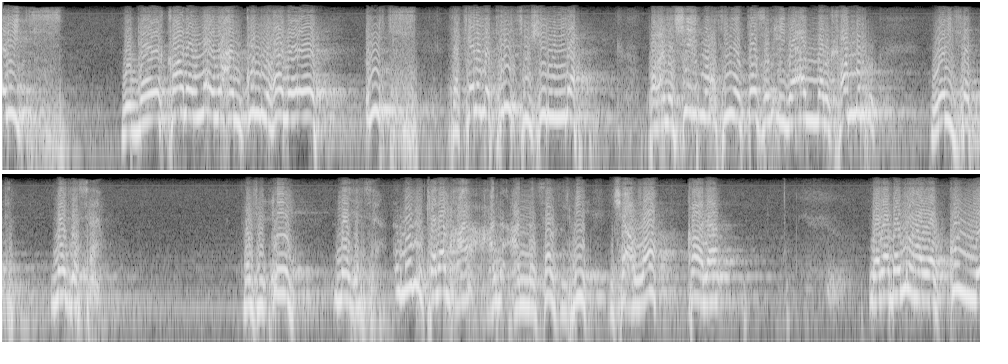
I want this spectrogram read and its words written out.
رجس. يبقى قال الله عن كل هذا إيه؟ رجس فكلمة رجس يشير اليه طبعا الشيخ ابن عثيمين إلى أن الخمر ليست نجسة. ليست إيه؟ نجسة. المهم الكلام عن عن نصرف فيه إن شاء الله. قال ولبنها وكل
